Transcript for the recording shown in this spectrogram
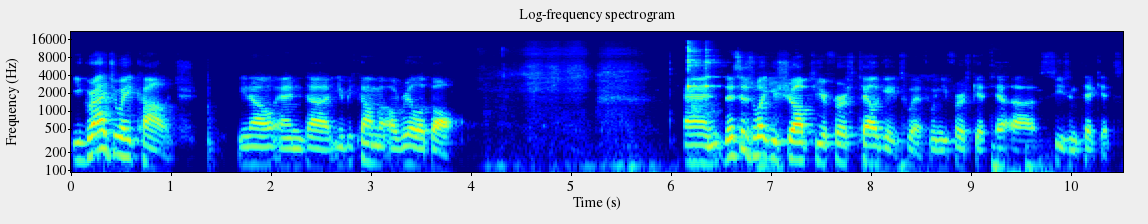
you graduate college, you know, and uh, you become a real adult. And this is what you show up to your first tailgates with when you first get uh, season tickets.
